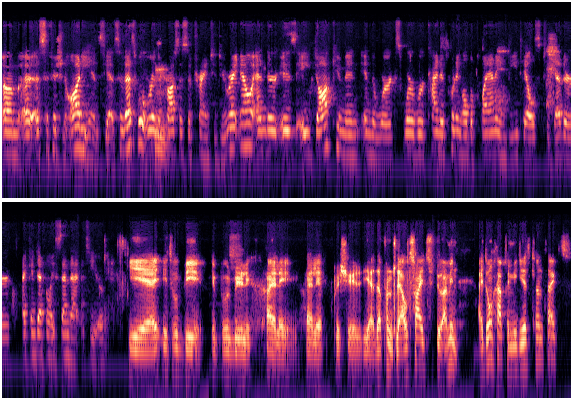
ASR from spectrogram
um, a, a sufficient audience yet. So that's what we're in the Hmm. process of trying to do right now. And there is a document in the works where we're kind of putting all the planning details together. I can definitely send that to you. Yeah, it would be it would be really highly highly appreciated. Yeah, definitely. I'll try to. I mean, I don't have immediate contacts.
